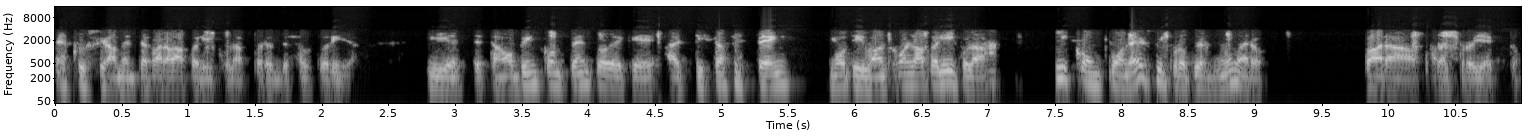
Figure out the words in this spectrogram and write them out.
exclusivamente para la película, pero es de su autoría. Y este, estamos bien contentos de que artistas estén motivando con la película y componer sus propios números para, para el proyecto.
